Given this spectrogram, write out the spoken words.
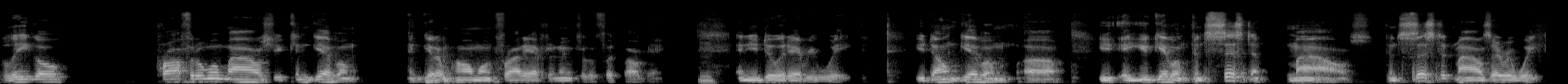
legal, profitable miles you can give them and get them home on Friday afternoon for the football game. Mm. And you do it every week. You don't give them, uh, you, you give them consistent miles, consistent miles every week.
